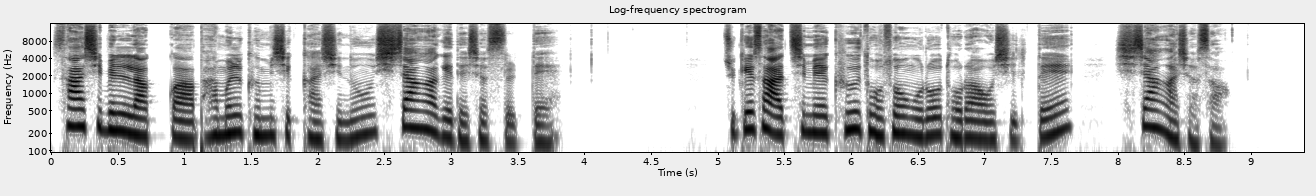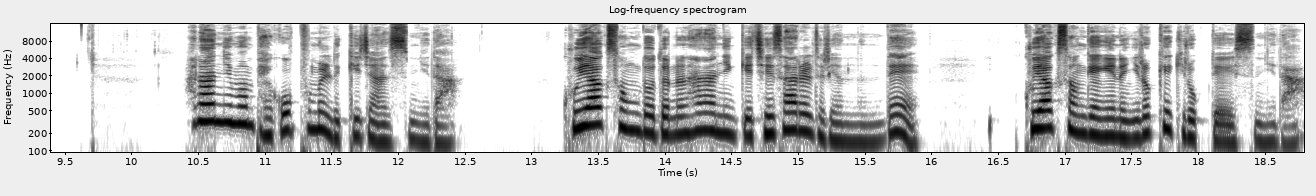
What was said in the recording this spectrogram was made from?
40일 낮과 밤을 금식하신 후 시장하게 되셨을 때 주께서 아침에 그 도성으로 돌아오실 때 시장하셔서 하나님은 배고픔을 느끼지 않습니다. 구약 성도들은 하나님께 제사를 드렸는데 구약 성경에는 이렇게 기록되어 있습니다.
